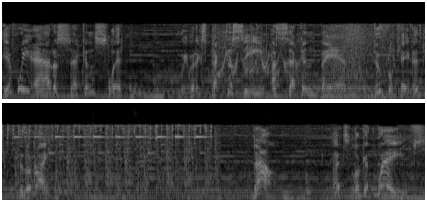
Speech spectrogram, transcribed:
if we add a second slit, we would expect to see a second band duplicated to the right. Now, let's look at waves.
